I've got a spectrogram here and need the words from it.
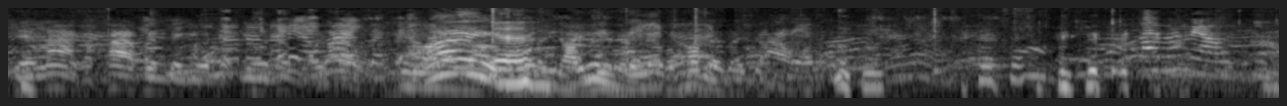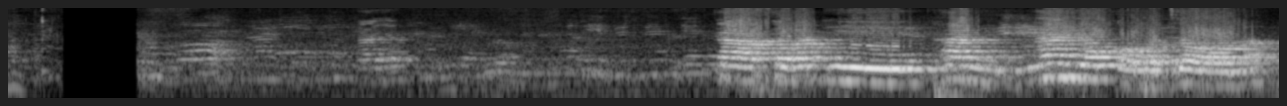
เสียหน้ากับผ้าเป็นไปอยู่อยู่ในไม่เอออยากกินผมก็เข้าไปไปจ้ะกราบสวัสดีท่านนายกอบจนะ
